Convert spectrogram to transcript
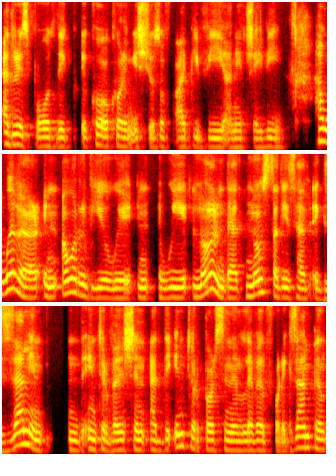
address both the co-occurring issues of IPV and HIV. However, in our review, we, in, we learned that no studies have examined the intervention at the interpersonal level. For example,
